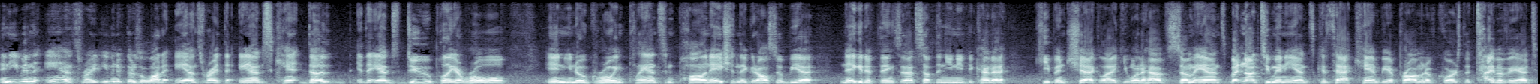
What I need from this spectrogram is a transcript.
And even the ants, right? Even if there's a lot of ants, right? The ants can't does the ants do play a role in, you know, growing plants and pollination. They could also be a negative thing, so that's something you need to kind of keep in check. Like you want to have some ants, but not too many ants because that can be a problem. And of course, the type of ant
